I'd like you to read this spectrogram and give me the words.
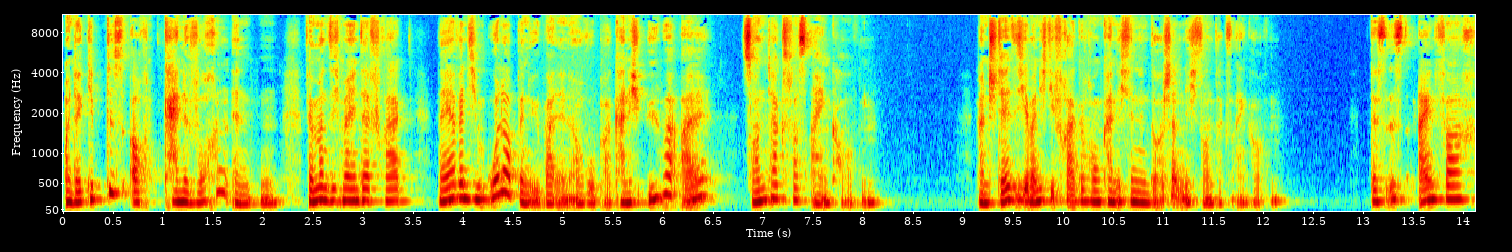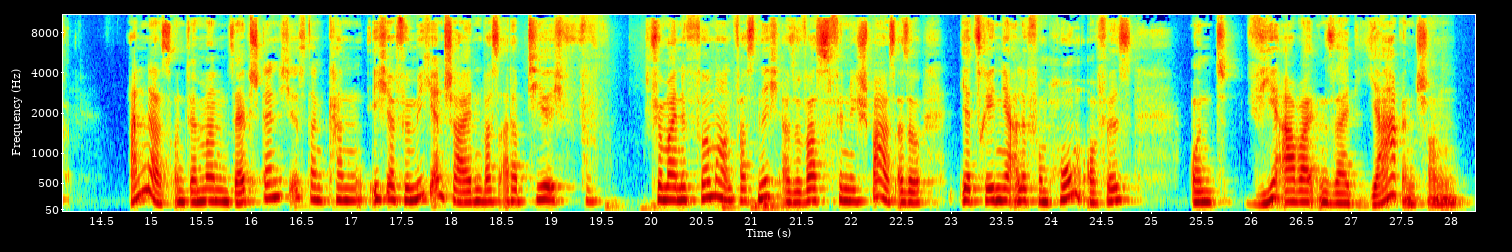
Und da gibt es auch keine Wochenenden. Wenn man sich mal hinterfragt, naja, wenn ich im Urlaub bin überall in Europa, kann ich überall sonntags was einkaufen. Man stellt sich aber nicht die Frage, warum kann ich denn in Deutschland nicht sonntags einkaufen? Das ist einfach anders. Und wenn man selbstständig ist, dann kann ich ja für mich entscheiden, was adaptiere ich für meine Firma und was nicht. Also was finde ich Spaß. Also jetzt reden ja alle vom Homeoffice und wir arbeiten seit Jahren schon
